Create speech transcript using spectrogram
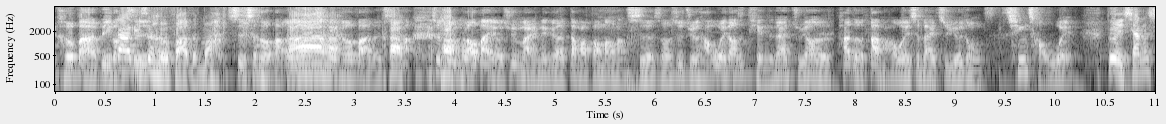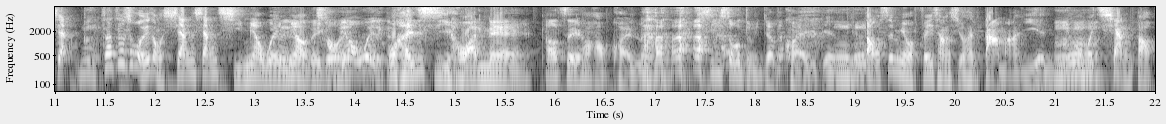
合法的地方，意大利是合法的吗？是是合法，而且是合法的。就是我们老板有去买那个大麻棒棒糖吃的时候，是觉得它味道是甜的，但主要的它的大麻味是来自于有一种青草味，对，香香，它就是我一种香香奇妙微妙的一个草药味的，我很喜欢呢。然后这以后好快乐，吸收的比较快一点。导师没有非常喜欢大麻烟，因为会呛到，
